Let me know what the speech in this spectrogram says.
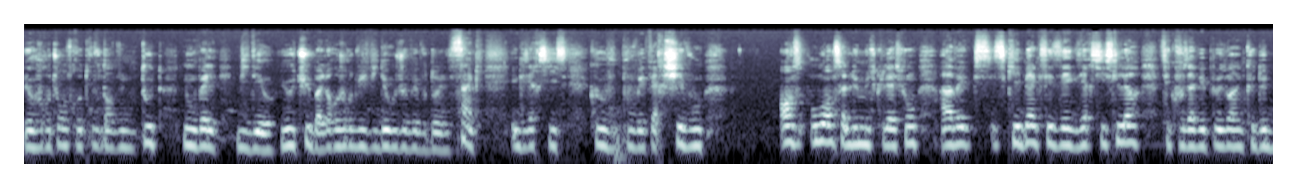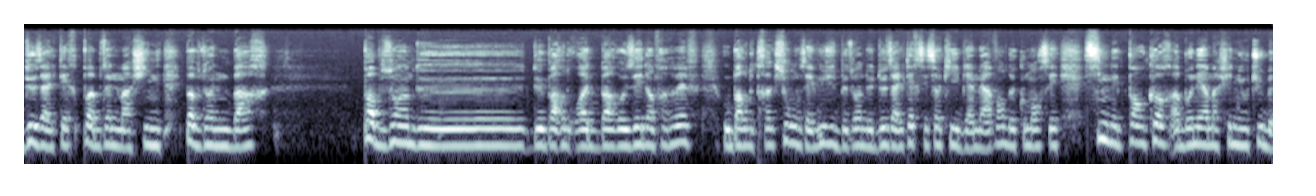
et aujourd'hui on se retrouve dans une toute nouvelle vidéo YouTube. Alors aujourd'hui vidéo, je vais vous donner 5 exercices que vous pouvez faire chez vous ou en salle de musculation avec ce qui est bien que ces exercices là c'est que vous avez besoin que de deux haltères pas besoin de machine pas besoin de barre pas besoin de, de barre droite, barre Z, enfin bref, ou barre de traction, vous avez juste besoin de deux haltères, c'est ça qui est bien. Mais avant de commencer, si vous n'êtes pas encore abonné à ma chaîne YouTube,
